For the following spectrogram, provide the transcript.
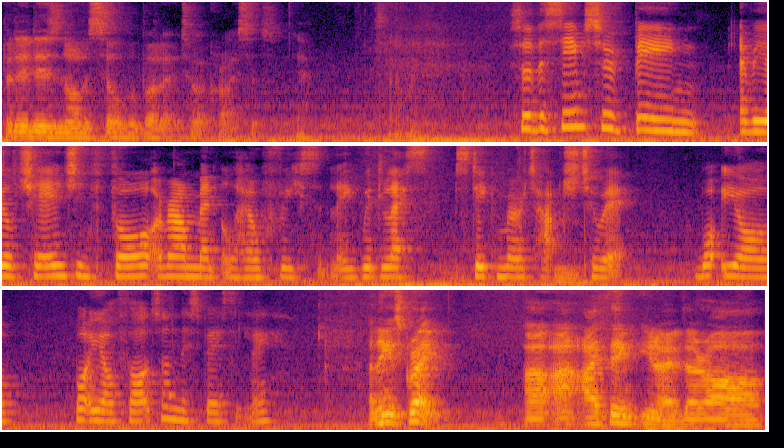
but it is not a silver bullet to a crisis. Yeah. So there seems to have been a real change in thought around mental health recently, with less stigma attached mm. to it. What are your what are your thoughts on this, basically? I think it's great. Uh, I, I think you know there are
